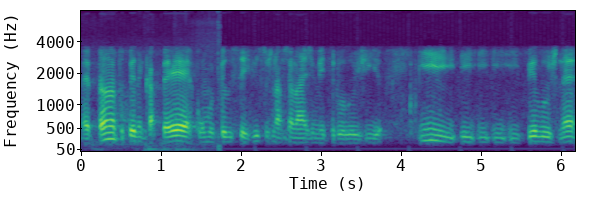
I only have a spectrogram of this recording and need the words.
né, tanto pelo Encapé como pelos Serviços Nacionais de Meteorologia e, e, e, e pelos, né,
